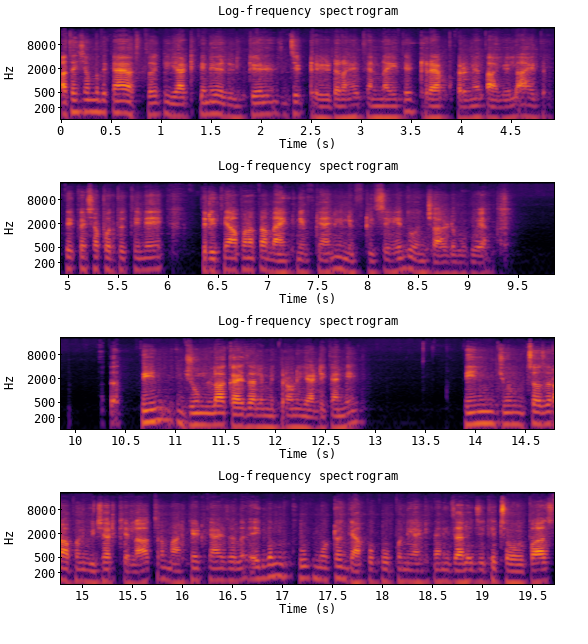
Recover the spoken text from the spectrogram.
आता याच्यामध्ये काय असतं की या ठिकाणी रिटेल जे ट्रेडर आहेत त्यांना इथे ट्रॅप करण्यात आलेलं आहे. तर ते कशा पद्धतीने तर इथे आपण आता बँक निफ्टी आणि निफ्टीचे हे दोन चार्ट बघूया. आता तीन जूनला काय झालं मित्रांनो या ठिकाणी? तीन जूनचा जर आपण विचार केला तर मार्केट काय झालं? एकदम खूप मोठं गॅप अप ओपन या ठिकाणी झालं जे की जवळपास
